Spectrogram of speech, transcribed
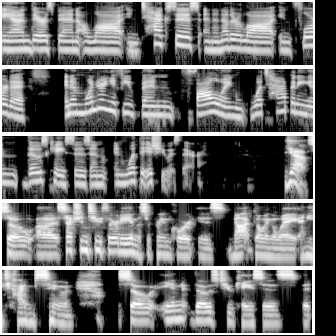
And there's been a law in Texas and another law in Florida and I'm wondering if you've been following what's happening in those cases and, and what the issue is there. Yeah, so uh, Section 230 in the Supreme Court is not going away anytime soon. So, in those two cases that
